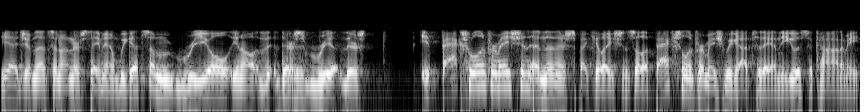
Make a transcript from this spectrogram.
Yeah, Jim, that's an understatement. We got some real, you know, there's real, there's factual information and then there's speculation. So the factual information we got today on the U.S. economy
